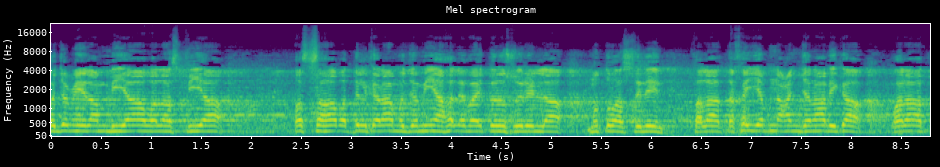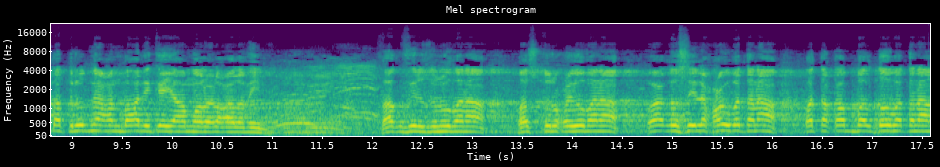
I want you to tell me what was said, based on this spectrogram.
وجميع الأنبياء والأصفياء والصحابة الكرام وجميع أهل بيت رسول الله متوسلين فلا تخيبنا عن جنابك ولا تطردنا عن بابك يا مولى العالمين فاغفر ذنوبنا واستر عيوبنا واغسل حوبتنا وتقبل توبتنا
